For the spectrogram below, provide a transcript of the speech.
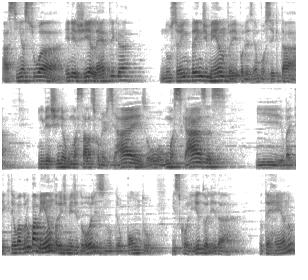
assim a sua energia elétrica no seu empreendimento aí, por exemplo, você que está investindo em algumas salas comerciais ou algumas casas e vai ter que ter um agrupamento ali de medidores no teu ponto escolhido ali da, do terreno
